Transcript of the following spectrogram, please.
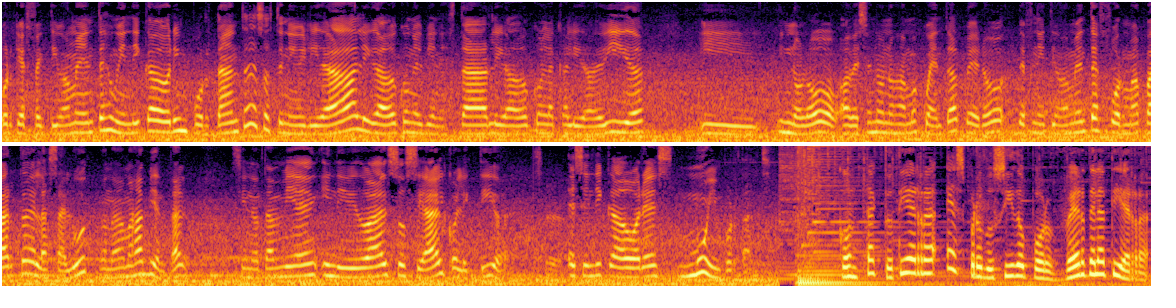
porque efectivamente es un indicador importante de sostenibilidad ligado con el bienestar, ligado con la calidad de vida. Y, y no lo, a veces no nos damos cuenta, pero definitivamente forma parte de la salud, no nada más ambiental, sino también individual, social, colectiva. sí. Ese indicador es muy importante. Contacto Tierra es producido por Verde la Tierra,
